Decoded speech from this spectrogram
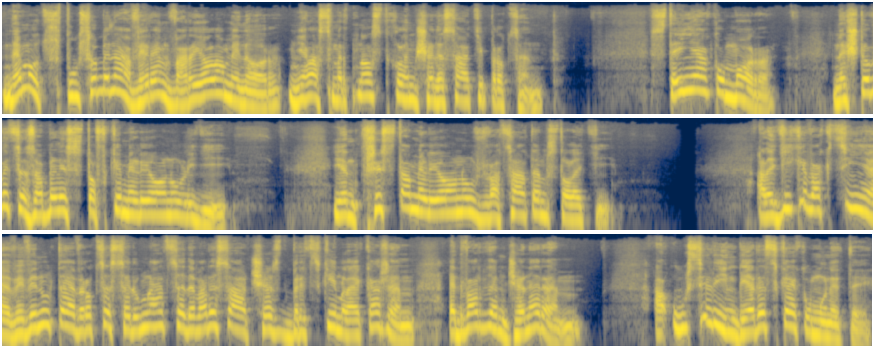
Nemoc způsobená virem variola minor měla smrtnost kolem 60% Stejně jako mor, neštovice zabily stovky milionů lidí. Jen 300 milionů v 20. století. Ale díky vakcíně vyvinuté v roce 1796 britským lékařem Edwardem Jennerem a úsilím vědecké komunity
